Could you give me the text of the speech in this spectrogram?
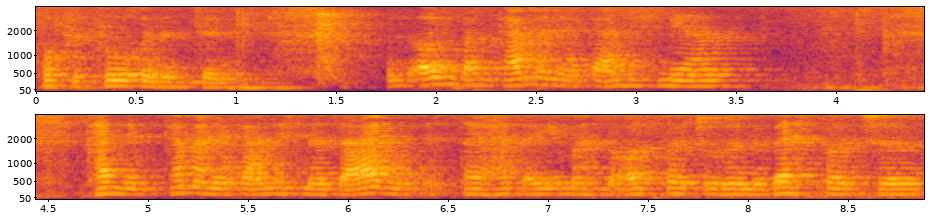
Professorinnen sind. Und irgendwann kann man ja gar nicht mehr, kann, kann man ja gar nicht mehr sagen, ist da, hat da jemand eine ostdeutsche oder eine westdeutsche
